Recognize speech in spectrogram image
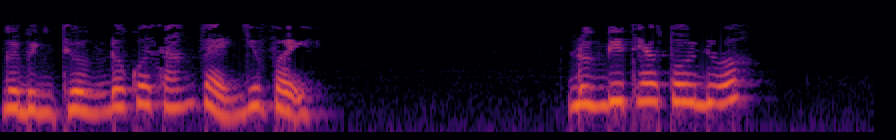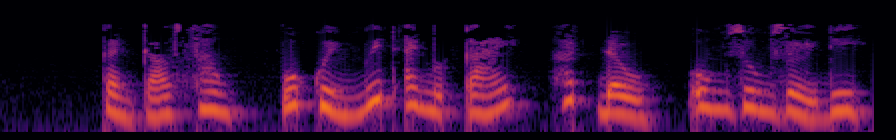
Người bình thường đâu có dáng vẻ như vậy. Đừng đi theo tôi nữa. Cảnh cáo xong, Vũ Quỳnh nguyết anh một cái, hất đầu, ung dung rời đi.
